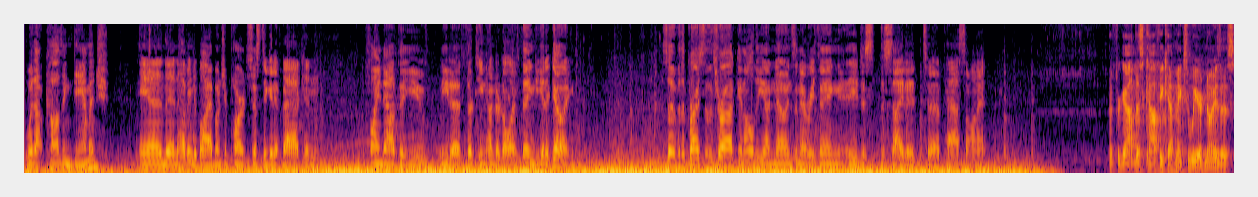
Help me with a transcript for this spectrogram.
without causing damage and then having to buy a bunch of parts just to get it back and find out that you need a $1,300 thing to get it going. So for the price of the truck and all the unknowns and everything, he just decided to pass on it. I forgot, this coffee cup makes weird noises.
